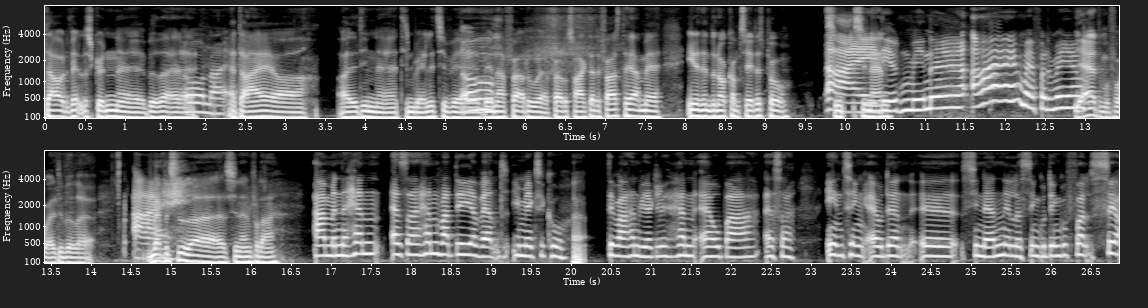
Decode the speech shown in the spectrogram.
der er jo et væld af skønne uh, billeder af, Åh, nej. af dig og, og alle dine, uh, dine reality-venner, Åh. før, du, før du trak dig. Det første her med en af dem, du nok kom tættest på. Sin- Ej, Sinan. det er jo den minde. Jeg få det med hjem? Ja, du må få alle de billeder her. Ej. Hvad betyder Sinan for dig? Ah, men han, altså, han var det, jeg vandt i Mexico. Ja. Det var han virkelig. Han er jo bare, altså... En ting er jo den øh, Sinan eller Cinco Dingo folk ser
